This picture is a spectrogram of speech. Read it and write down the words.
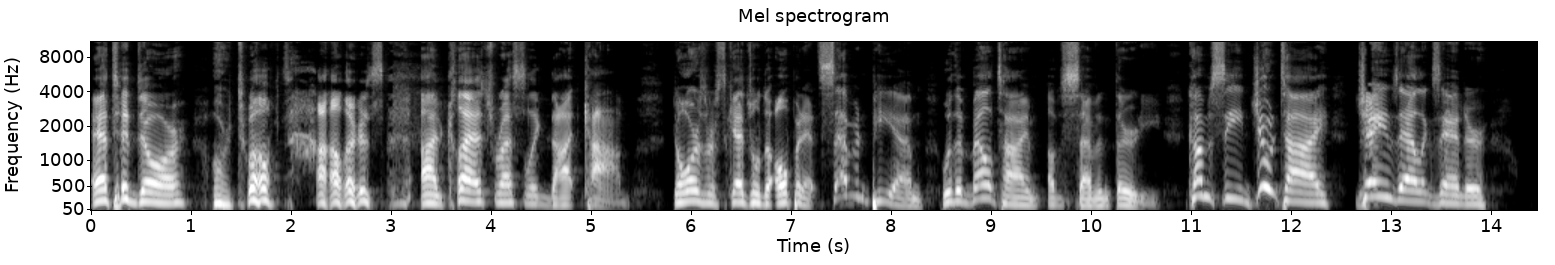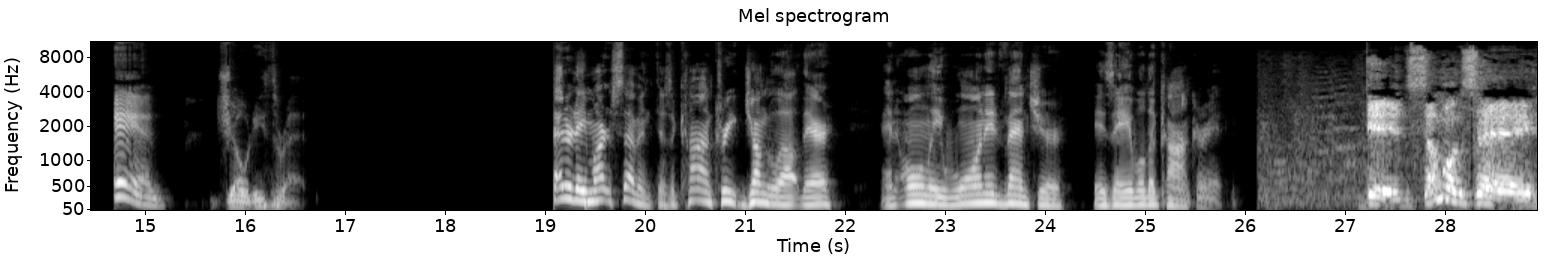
at the door or twelve dollars on ClashWrestling.com. Doors are scheduled to open at 7 p.m. with a bell time of 7:30. Come see Juntai, James Alexander, and Jody Threat. Saturday, March 7th, there's a concrete jungle out there, and only one adventure is able to conquer it. Did someone say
